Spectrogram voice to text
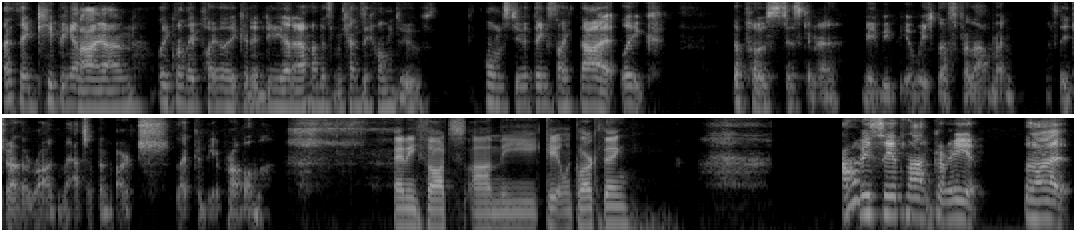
I think keeping an eye on like when they play like in Indiana, how does Mackenzie Holmes do Holmes do things like that? Like the post is gonna maybe be a weakness for them, and if they draw the wrong matchup in March, that could be a problem. Any thoughts on the Caitlin Clark thing? Obviously, it's not great, but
